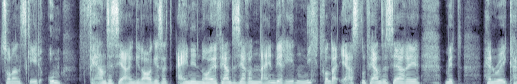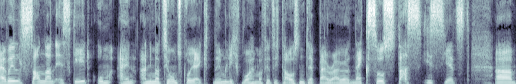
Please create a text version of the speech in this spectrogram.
sondern es geht um Fernsehserien, genauer gesagt eine neue Fernsehserie. Und nein, wir reden nicht von der ersten Fernsehserie mit Henry Cavill, sondern es geht um ein Animationsprojekt, nämlich Warhammer 40.000 der Barrier Nexus. Das ist jetzt äh, ja,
